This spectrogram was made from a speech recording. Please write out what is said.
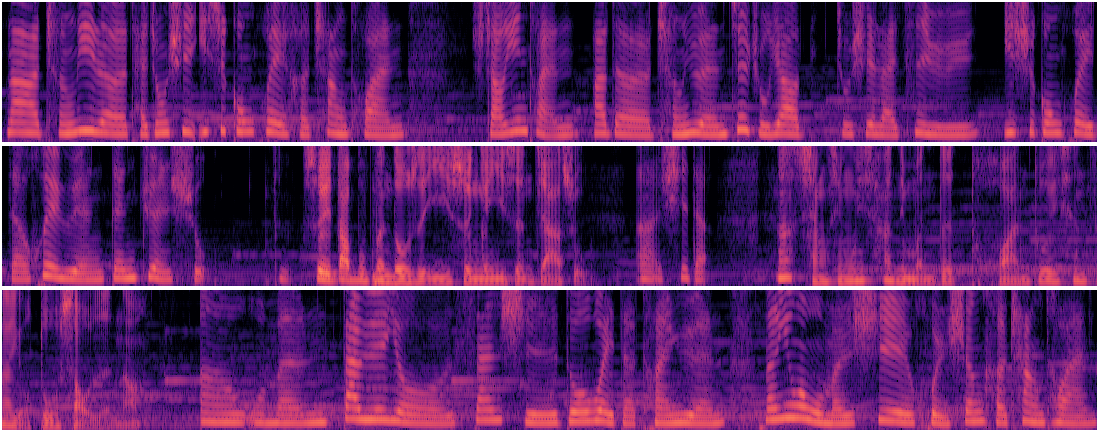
那成立了台中市医师工会合唱团。韶音团，它的成员最主要就是来自于医师工会的会员跟眷属，所以大部分都是医生跟医生家属。呃，是的。那想请问一下，你们的团队现在有多少人啊？嗯、呃，我们大约有三十多位的团员。那因为我们是混声合唱团，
